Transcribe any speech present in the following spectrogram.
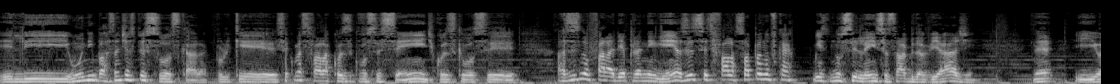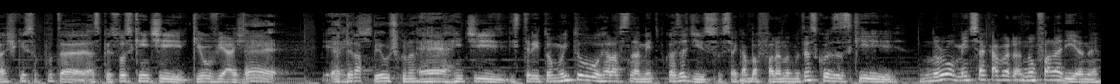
ele une bastante as pessoas, cara. Porque você começa a falar coisas que você sente, coisas que você. Às vezes não falaria pra ninguém, às vezes você fala só pra não ficar no silêncio, sabe, da viagem, né? E eu acho que isso, puta, as pessoas que a gente. que eu viajei. É, a é gente- terapêutico, né? É, a gente estreitou muito o relacionamento por causa disso. Você acaba falando muitas coisas que normalmente você acaba não falaria, né?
